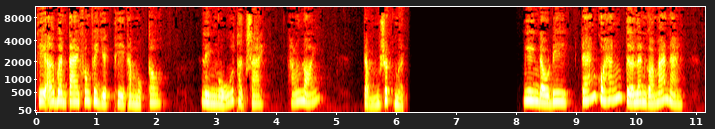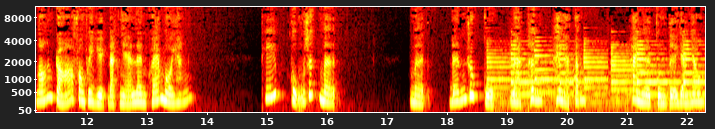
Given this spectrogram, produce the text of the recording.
chỉ ở bên tai Phong Phi Duyệt thì thầm một câu. Liền ngủ thật sai, hắn nói, trẫm rất mệt. Nghiêng đầu đi, trán của hắn tựa lên gò má nàng, ngón trỏ Phong Phi Duyệt đặt nhẹ lên khóe môi hắn. Thiếp cũng rất mệt. Mệt, đến rút cuộc là thân hay là tâm? Hai người cùng tựa vào nhau,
